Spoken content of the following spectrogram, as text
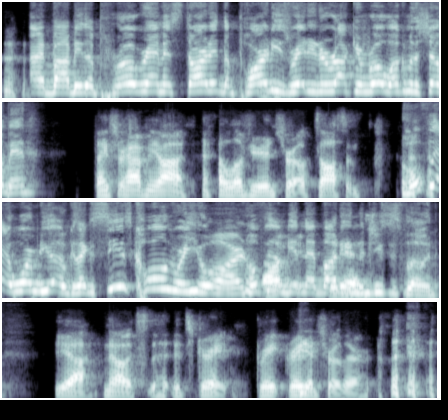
All right, Bobby, the program has started. The party's ready to rock and roll. Welcome to the show, man. Thanks for having me on. I love your intro. It's awesome. hopefully, I warmed you up because I can see it's cold where you are, and hopefully, uh, I'm getting that body and the juices flowing. Yeah, no, it's it's great. Great, great intro there.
